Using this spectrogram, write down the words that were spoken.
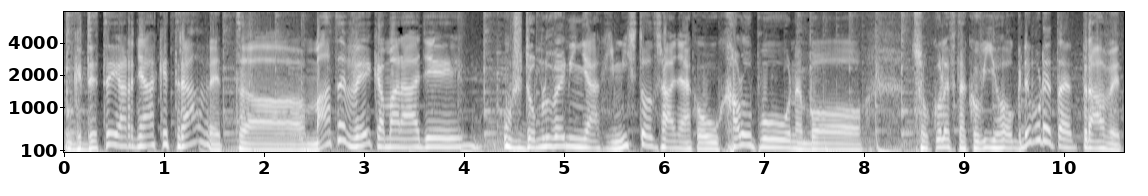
kde ty jarňáky trávit. Uh, máte vy, kamarádi, už domluvený nějaký místo, třeba nějakou chalupu nebo cokoliv takového, kde budete trávit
